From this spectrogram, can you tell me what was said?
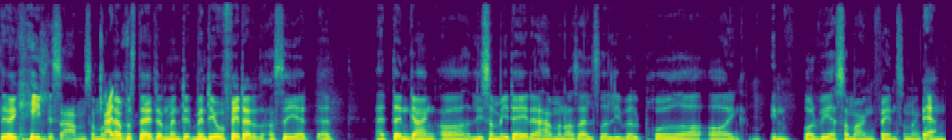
er jo ikke helt det samme som at Nej, være på stadion, men det, men det er jo fedt at, at se, at, at, at dengang, og ligesom i dag, der har man også altid alligevel prøvet at, at in- involvere så mange fans, som man Ja. kunne.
